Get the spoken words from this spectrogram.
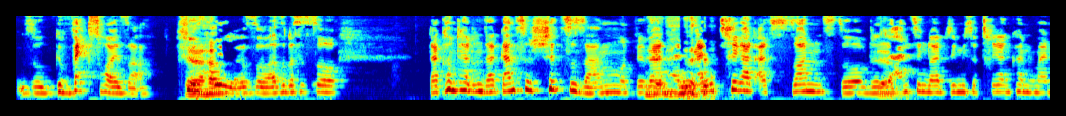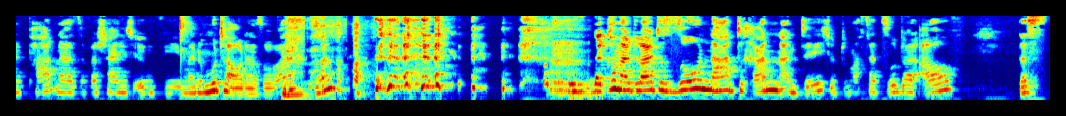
so Gewächshäuser für Ja. Seele. So. Also das ist so, da kommt halt unser ganzer Shit zusammen und wir werden halt mehr getriggert als sonst. So. Die Ja. einzigen Leute, die mich so triggern können wie mein Partner, sind wahrscheinlich irgendwie meine Mutter oder sowas. Ne? Da kommen halt Leute so nah dran an dich und du machst halt so doll auf, dass,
